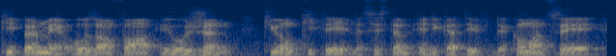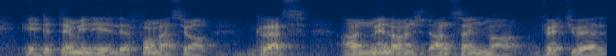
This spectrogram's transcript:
qui permet aux enfants et aux jeunes qui ont quitté le système éducatif de commencer et de terminer leur formation grâce à un mélange d'enseignement virtuel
